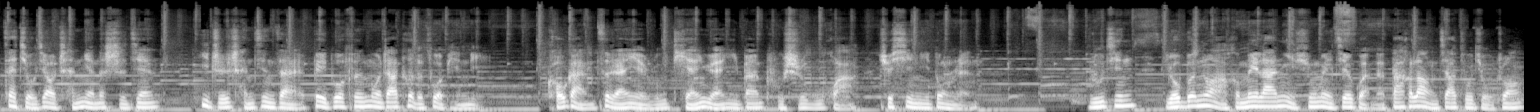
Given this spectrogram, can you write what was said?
在酒窖陈年的时间一直沉浸在贝多芬、莫扎特的作品里，口感自然也如田园一般朴实无华，却细腻动人。如今，由本诺尔和梅拉尼兄妹接管的大赫浪家族酒庄，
